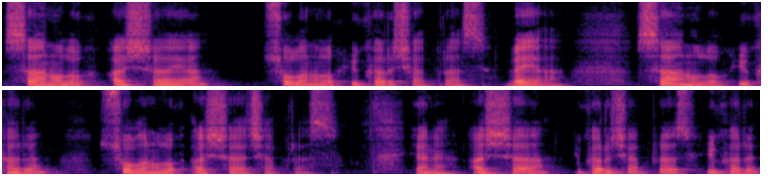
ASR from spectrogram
Sağ analog aşağıya sol analog yukarı çapraz veya sağ analog yukarı sol analog aşağı çapraz. Yani aşağı yukarı çapraz yukarı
